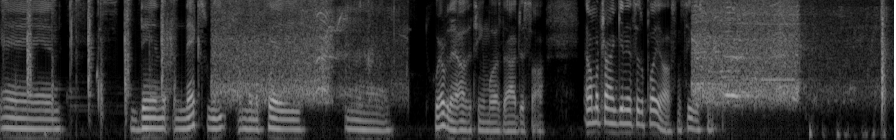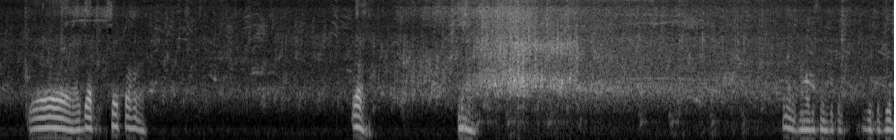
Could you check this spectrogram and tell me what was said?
and then next week I'm gonna play uh, whoever that other team was that I just saw, and I'm gonna try and get into the playoffs and see what's happening. Yeah, I got the tip on. Ugh. Yeah. Come on, I just want to get the, get the good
